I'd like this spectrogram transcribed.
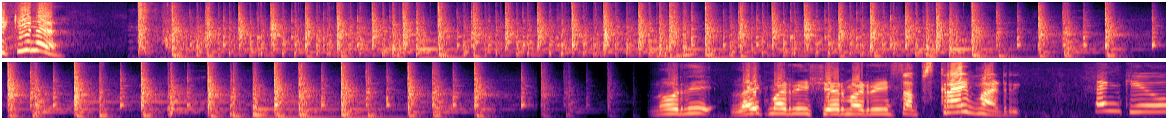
ಈಕಿನ? ನೋಡ್ರಿ ಲೈಕ್ ಮಾಡ್ರಿ ಶೇರ್ ಮಾಡ್ರಿ. ಸಬ್ಸ್ಕ್ರೈಬ್ ಮಾಡ್ರಿ. Thank you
